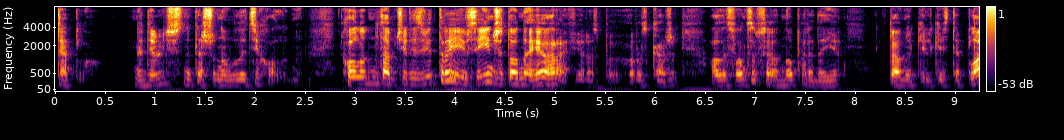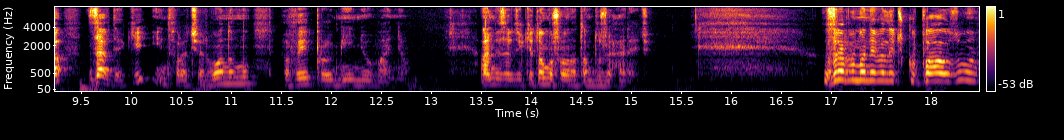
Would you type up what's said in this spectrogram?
тепло. Не дивлячись на те, що на вулиці холодно. Холодно там через вітри і все інше, то на географії розкажуть. Але сонце все одно передає певну кількість тепла завдяки інфрачервоному випромінюванню. А не завдяки тому, що воно там дуже гаряче. Зробимо невеличку паузу.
